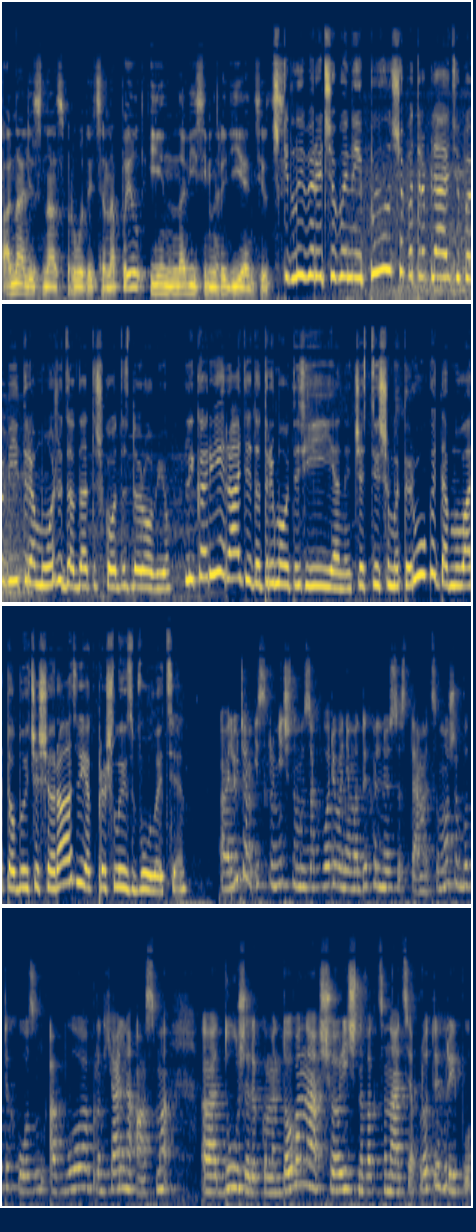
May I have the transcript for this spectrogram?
Аналіз у нас проводиться на пил і на 8 інгредієнтів. Шкідливі речовини і пил, що потрапляють у повітря, можуть завдати шкоди здоров'ю. Лікарі радять дотримуватись гігієни, частіше мити руки та вмивати обличчя щоразу, як прийшли з вулиці. Людям із хронічними захворюваннями дихальної системи це може бути хозл або бронхіальна астма. Е, Дуже рекомендована щорічна вакцинація проти грипу,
